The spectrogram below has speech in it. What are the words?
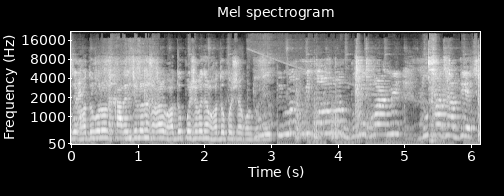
যে ঘদগুলো কারেন্ট ছিল না সকালে ঘদ পয়সা করে ঘদ পয়সা করব। দু ঘর ঝাঁপ দিয়েছি।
